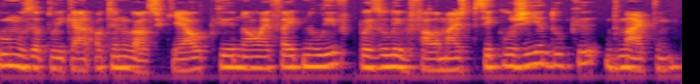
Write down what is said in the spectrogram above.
como os aplicar ao teu negócio, que é algo que não é feito no livro, pois o livro fala mais de psicologia do que de marketing.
